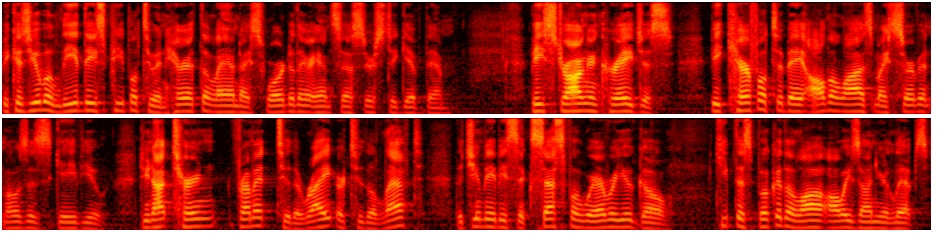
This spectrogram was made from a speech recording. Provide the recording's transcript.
because you will lead these people to inherit the land I swore to their ancestors to give them. Be strong and courageous. Be careful to obey all the laws my servant Moses gave you. Do not turn from it to the right or to the left that you may be successful wherever you go. Keep this book of the law always on your lips.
